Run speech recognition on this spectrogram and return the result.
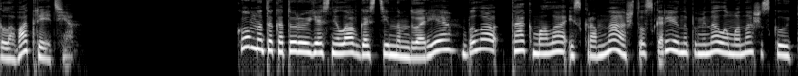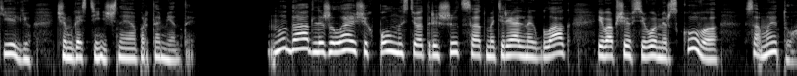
Глава третья. Комната, которую я сняла в гостином дворе, была так мала и скромна, что скорее напоминала монашескую келью, чем гостиничные апартаменты. Ну да, для желающих полностью отрешиться от материальных благ и вообще всего мирского — самое то.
